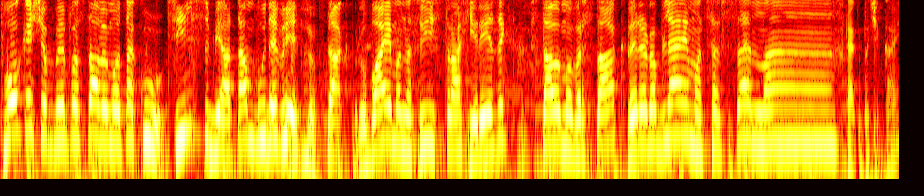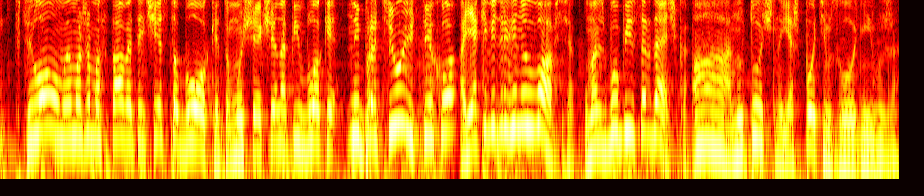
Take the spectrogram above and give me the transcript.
поки що ми поставимо таку ціль собі, а там буде видно. Так, рубаємо на свій страх і ризик, ставимо верстак, переробляємо це все на. Так, почекай. В цілому ми можемо ставити чисто блоки, тому що якщо напівблоки не працюють, тихо. А як я відрегенерувався? У мене ж був півсердечка. А, ну точно, я ж потім зголоднів уже.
